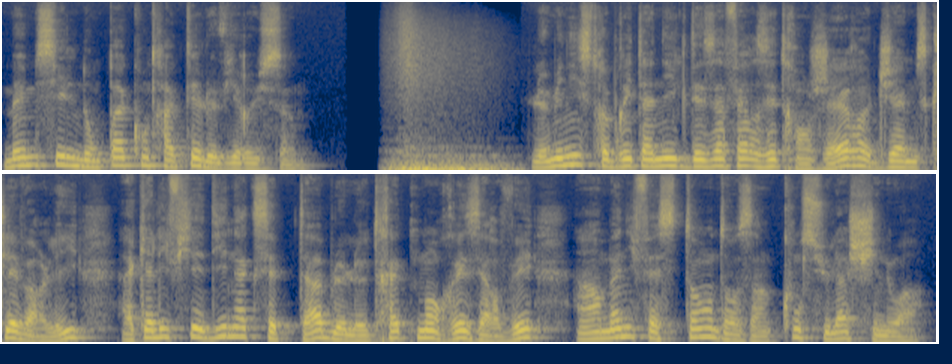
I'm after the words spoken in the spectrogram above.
même s'ils n'ont pas contracté le virus. Le ministre britannique des Affaires étrangères, James Cleverly, a qualifié d'inacceptable le traitement réservé à un manifestant dans un consulat chinois.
